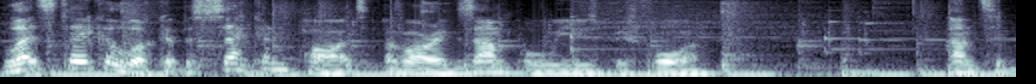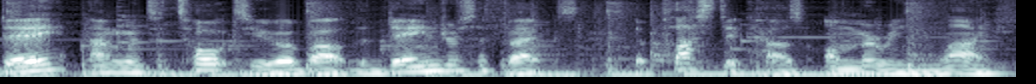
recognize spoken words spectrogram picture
Let's take a look at the second part of our example we used before. And today I'm going to talk to you about the dangerous effects that plastic has on marine life.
